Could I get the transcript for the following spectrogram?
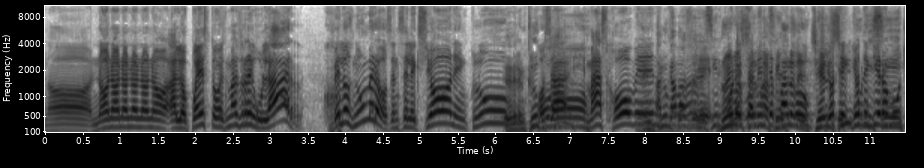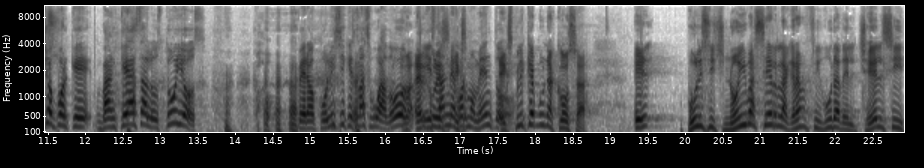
No, no, no, no, no, no, no. Al opuesto, es más regular. Ve los números, en selección, en club. en club o sea, más joven. Acabas de decir no honestamente, Paco, yo te, yo te quiero mucho porque banqueas a los tuyos. Pero Pulisic es más jugador y está en mejor momento. Explícame una cosa. El, Pulisic no iba a ser la gran figura del Chelsea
